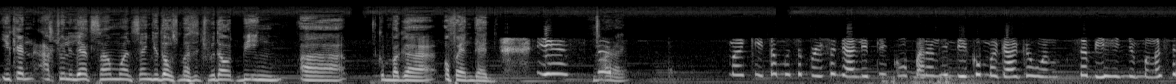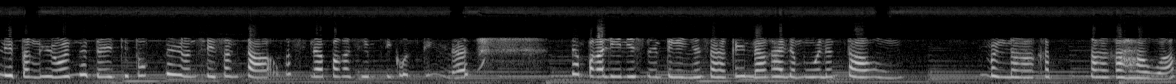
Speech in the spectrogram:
you can actually let someone send you those messages without being uh kumbaga offended. yes, All right. makita mo sa personality ko, parang hindi ko magagawang sabihin yung mga salitang yon na dirty talk na yon sa isang tao kasi napakasimple kong tingnan. Napakalinis ng tingin niya sa akin na akala mo walang taong mang nakaka, nakakahawa.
